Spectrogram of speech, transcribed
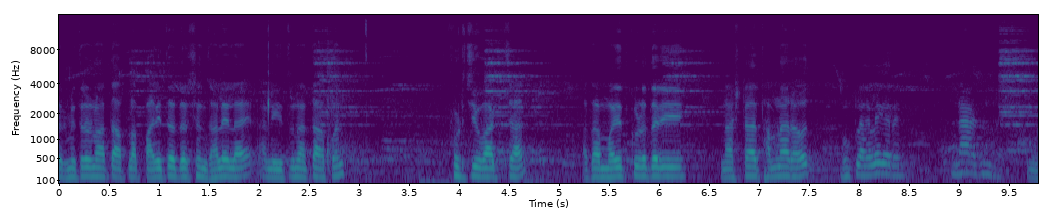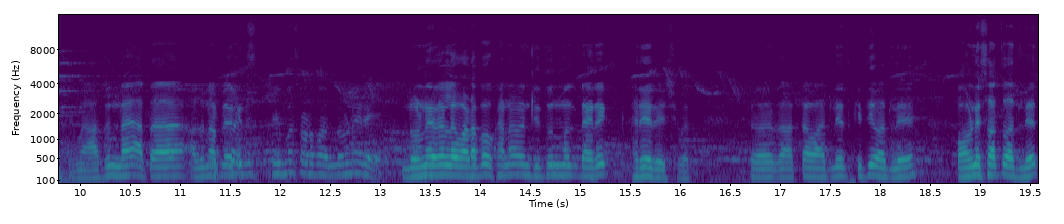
तर मित्रांनो आता आपला पालीचं दर्शन झालेलं आहे आणि इथून आता आपण पुढची वाटचाल आता मध्येत कुठंतरी नाश्ता थांबणार आहोत. भूक लागले का रे? नाही अजून नाही, अजून नाही. आता अजून आपल्याला फेमस वडापाव लोणार. लोणाऱ्याला वडापाव खाणार आणि तिथून मग डायरेक्ट हरिहरेश्वर. तर आता वाजलेत किती वाजले? पावणे सात वाजलेत.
